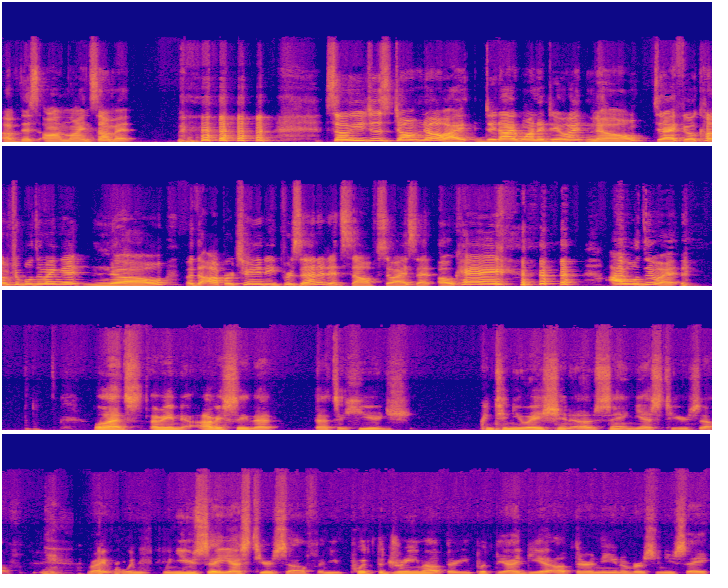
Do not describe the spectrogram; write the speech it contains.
of this online summit. so you just don't know. I did I want to do it? No. Did I feel comfortable doing it? No. But the opportunity presented itself, so I said, okay, I will do it. Well, that's I mean, obviously that that's a huge continuation of saying yes to yourself. Yeah. Right? when when you say yes to yourself and you put the dream out there, you put the idea out there in the universe and you say,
